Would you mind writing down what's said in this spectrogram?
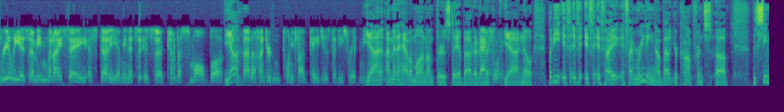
really is. I mean, when I say a study, I mean it's it's a kind of a small book. Yeah. It's about 125 pages that he's written. Yeah, I, I'm going to have him on on Thursday about it. I'm Excellent. Gonna, yeah, no, but he, if if if if I if I'm reading about your conference, uh, this seems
